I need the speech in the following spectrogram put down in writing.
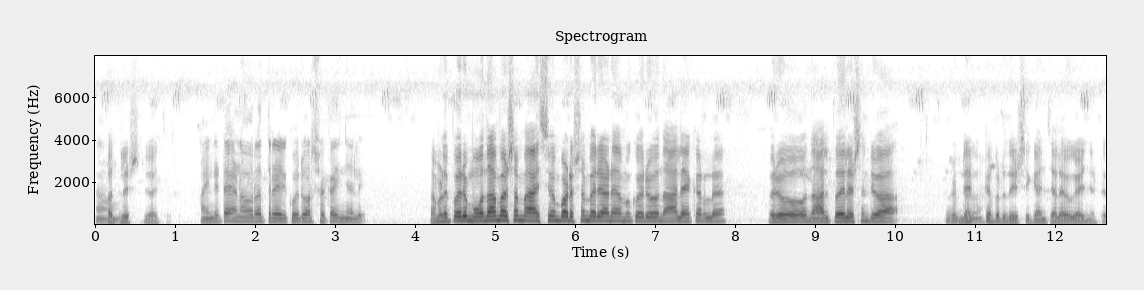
പത്ത് ലക്ഷം രൂപ വെച്ച്. അതിന്റെ ടേൺ ഓവർ എത്രയായിരിക്കും ഒരു വർഷം കഴിഞ്ഞാൽ നമ്മളിപ്പോൾ ഒരു മൂന്നാം വർഷം മാക്സിമം പ്രൊഡക്ഷൻ വരികയാണെങ്കിൽ നമുക്കൊരു നാല് ഏക്കറിൽ ഒരു നാൽപ്പത് ലക്ഷം രൂപ നെറ്റ് പ്രതീക്ഷിക്കാൻ ചിലവ് കഴിഞ്ഞിട്ട്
